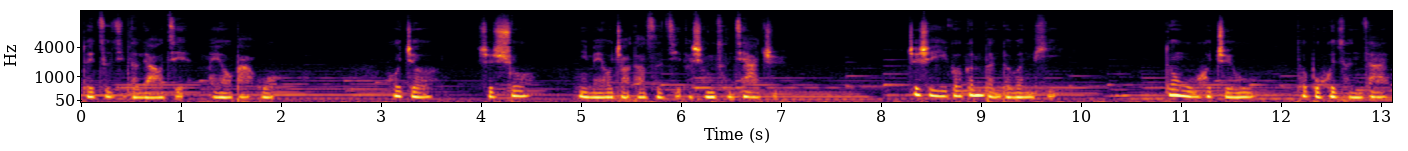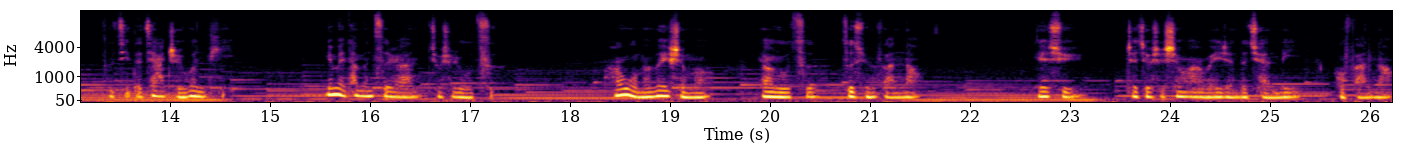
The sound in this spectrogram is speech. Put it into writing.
对自己的了解没有把握，或者是说你没有找到自己的生存价值。这是一个根本的问题。动物和植物都不会存在自己的价值问题，因为它们自然就是如此。而我们为什么要如此自寻烦恼？也许，这就是生而为人的权利和烦恼。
